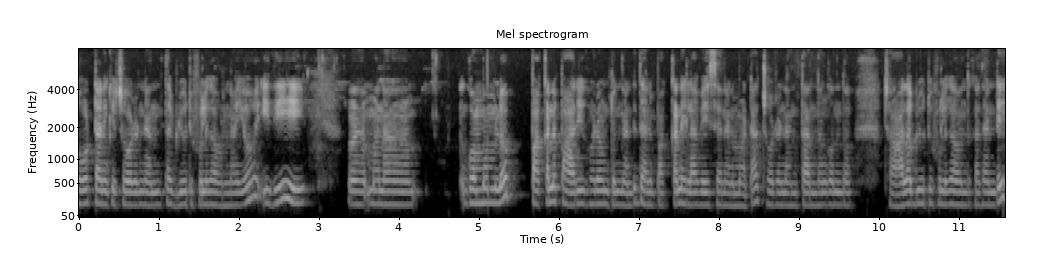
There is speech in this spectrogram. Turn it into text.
చూడటానికి చూడండి ఎంత బ్యూటిఫుల్గా ఉన్నాయో. ఇది మన గుమ్మంలో పక్కన పారి కూడా ఉంటుందండి. దాని పక్కన ఇలా వేసాను అనమాట చూడండి ఎంత అందంగా ఉందో. చాలా బ్యూటిఫుల్గా ఉంది కదండి.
